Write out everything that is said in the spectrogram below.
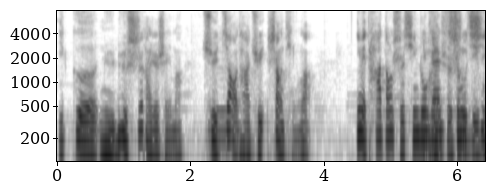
一个女律师还是谁吗，去叫他去上庭了。因为他当时心中应该很生气，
